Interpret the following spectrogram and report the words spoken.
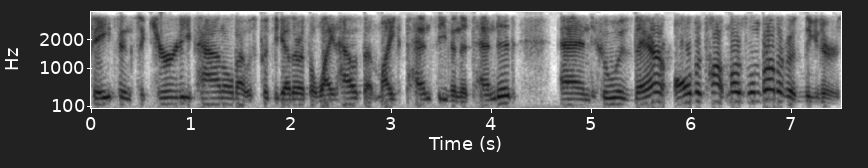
faith and security panel that was put together at the White House that Mike Pence even attended. And who was there? All the top Muslim Brotherhood leaders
